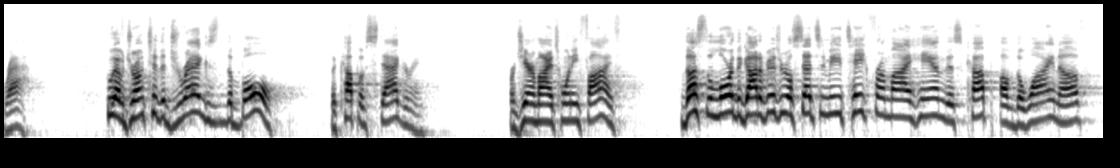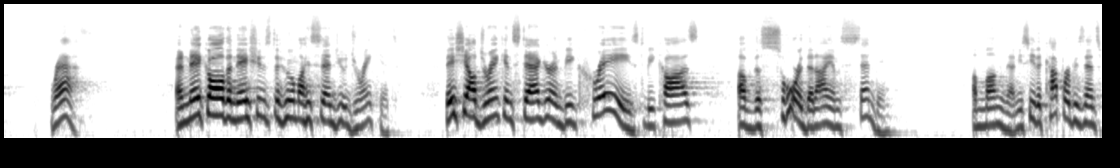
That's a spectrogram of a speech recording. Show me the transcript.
wrath, who have drunk to the dregs the bowl, the cup of staggering. Or Jeremiah 25 Thus the Lord, the God of Israel, said to me, Take from my hand this cup of the wine of wrath and make all the nations to whom I send you drink it. They shall drink and stagger and be crazed because of the sword that I am sending among them. You see, the cup represents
